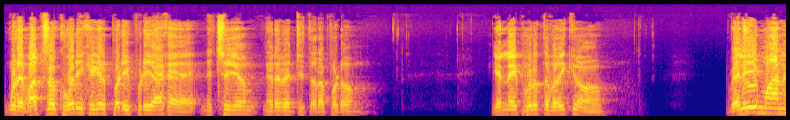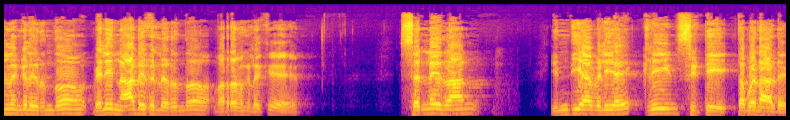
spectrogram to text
உங்களுடைய மற்ற கோரிக்கைகள் படிப்படியாக நிச்சயம் நிறைவேற்றி தரப்படும். என்னை பொறுத்த வரைக்கும் வெளி மாநிலங்கள் இருந்தும் வெளிநாடுகள் இருந்தும் வர்றவங்களுக்கு சென்னை தான் இந்தியா வெளியே கிளீன் சிட்டி தமிழ்நாடு.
